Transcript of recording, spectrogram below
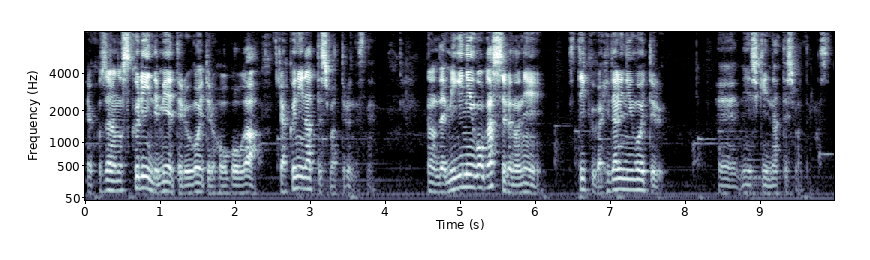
えー、こちらのスクリーンで見えてる動いてる方向が逆になってしまってるんですね。なので、右に動かしてるのに、スティックが左に動いてる、え、認識になってしまっています。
